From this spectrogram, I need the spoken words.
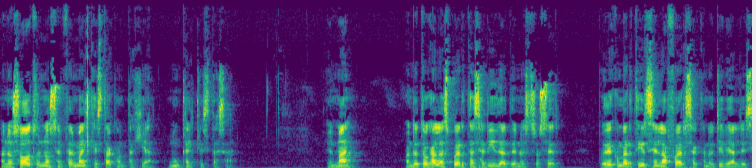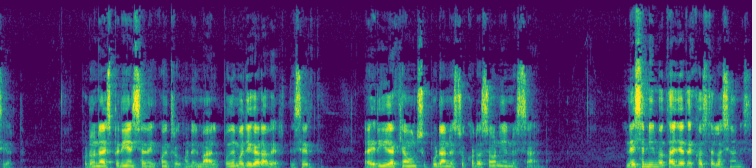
A nosotros nos enferma el que está contagiado, nunca el que está sano. El mal, cuando toca las puertas heridas de nuestro ser, puede convertirse en la fuerza que nos lleve al desierto por una experiencia de encuentro con el mal, podemos llegar a ver de cerca la herida que aún supura en nuestro corazón y en nuestra alma. En ese mismo taller de constelaciones,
